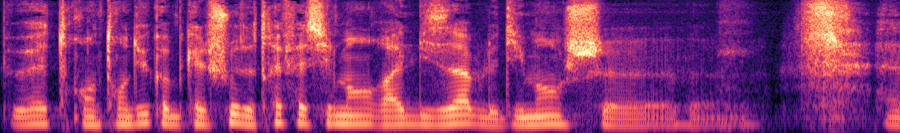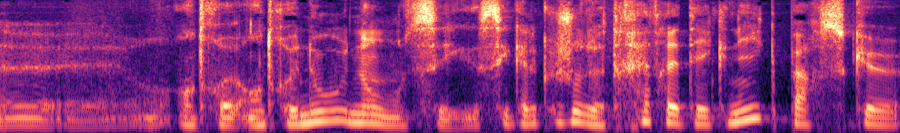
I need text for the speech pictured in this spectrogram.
peut être entendu comme quelque chose de très facilement réalisable dimanche euh, euh, entre, entre nous. Non, c'est quelque chose de très très technique parce que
